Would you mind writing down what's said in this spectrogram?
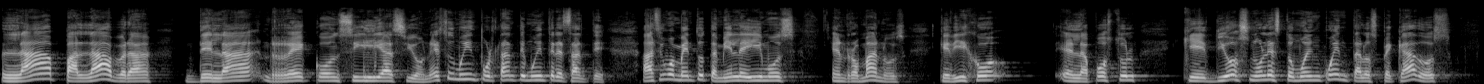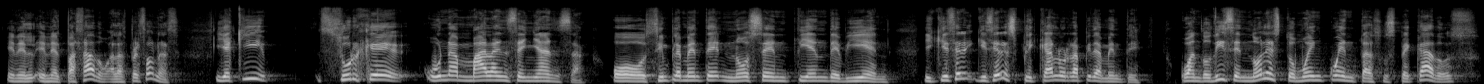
la palabra de la reconciliación. Esto es muy importante, muy interesante. Hace un momento también leímos en Romanos que dijo el apóstol que Dios no les tomó en cuenta los pecados en el, en el pasado a las personas. Y aquí surge una mala enseñanza o simplemente no se entiende bien. Y quisiera, quisiera explicarlo rápidamente. Cuando dice no les tomó en cuenta sus pecados,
